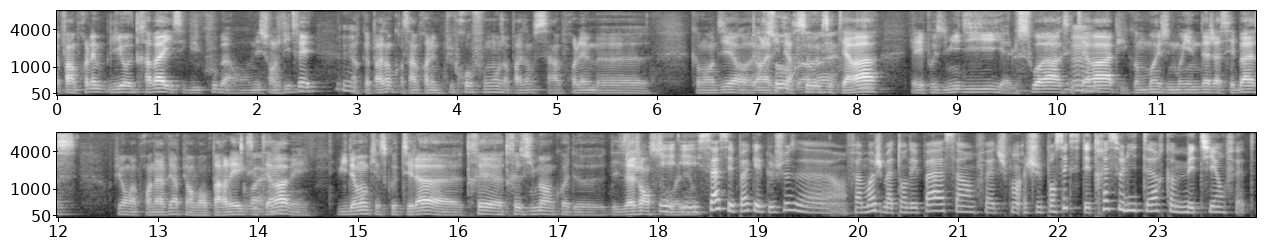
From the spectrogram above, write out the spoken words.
enfin un problème lié au travail, c'est que du coup, bah, on échange vite fait. Mm. Alors que par exemple, quand c'est un problème plus profond, genre par exemple, si c'est un problème, euh, comment dire, euh, dans la Perso, vie perso, quoi, etc., il y a les pauses du midi, il y a le soir, etc. Mm. Puis comme moi, j'ai une moyenne d'âge assez basse, puis on va prendre un verre, puis on va en parler, etc. Ouais. Mais évidemment qu'il y a ce côté-là euh, très, très humain quoi, de, des agences. on va Et, dire. et ça, c'est pas quelque chose. euh, enfin, moi, je m'attendais pas à ça, en fait. Je, pen- je pensais que c'était très solitaire comme métier, en fait.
